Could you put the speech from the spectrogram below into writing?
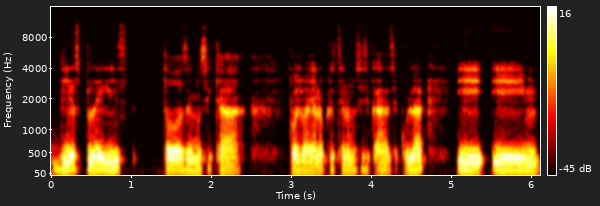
10 playlists, todas de música, pues vaya, no cristiana, música secular, y, y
